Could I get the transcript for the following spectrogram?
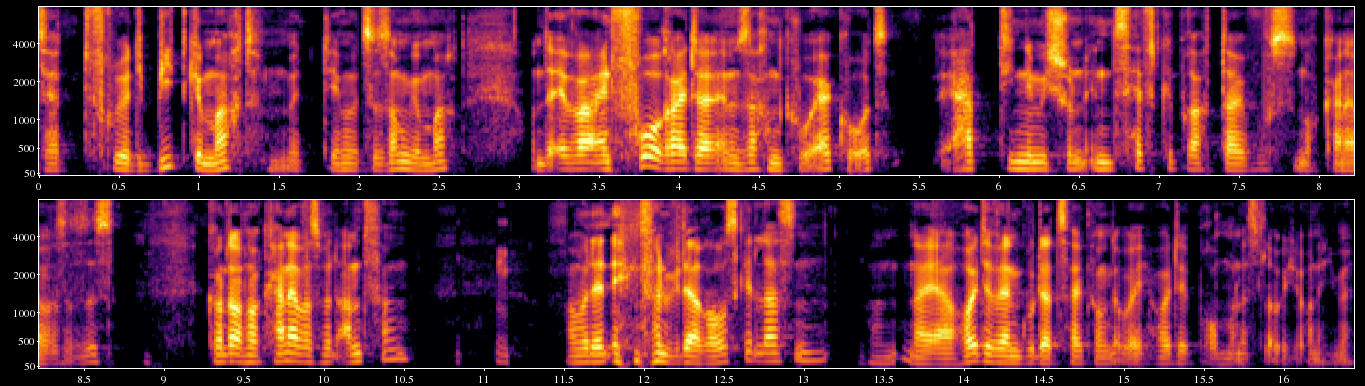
der hat früher die Beat gemacht, mit dem wir zusammen gemacht. Und er war ein Vorreiter in Sachen QR-Code. Er hat die nämlich schon ins Heft gebracht, da wusste noch keiner, was das ist. Konnte auch noch keiner was mit anfangen. Haben wir dann irgendwann wieder rausgelassen. Und naja, heute wäre ein guter Zeitpunkt, aber heute braucht man das, glaube ich, auch nicht mehr.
